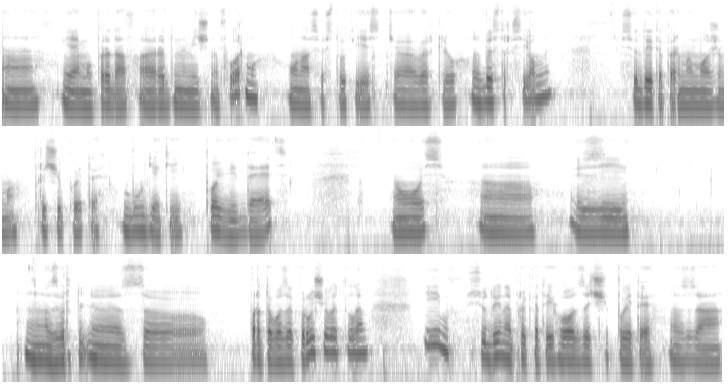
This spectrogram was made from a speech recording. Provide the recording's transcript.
Е, Я йому придав аеродинамічну форму. У нас ось тут є е, вертлюг бистросйомний. Сюди тепер ми можемо причепити будь-який повідець. Ось. е, Зі, з, е, з противозакручувателем. І сюди, наприклад, його зачепити, за,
